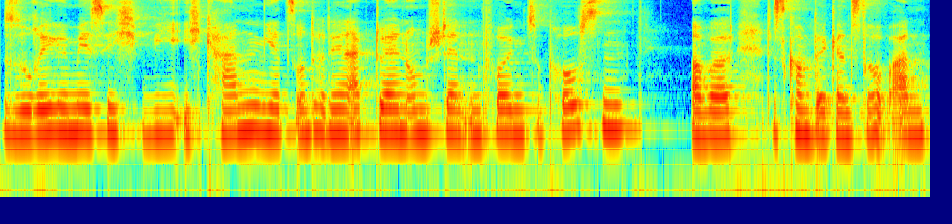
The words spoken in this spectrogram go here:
so regelmäßig wie ich kann, jetzt unter den aktuellen Umständen Folgen zu posten. Aber das kommt ja ganz drauf an,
